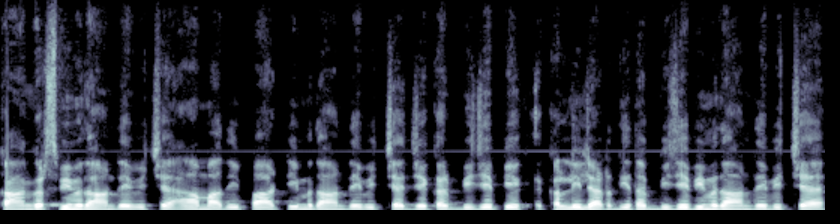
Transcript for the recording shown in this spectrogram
ਕਾਂਗਰਸ ਵੀ ਮੈਦਾਨ ਦੇ ਵਿੱਚ ਹੈ, ਆਮ ਆਦਮੀ ਪਾਰਟੀ ਮੈਦਾਨ ਦੇ ਵਿੱਚ ਹੈ। ਜੇਕਰ ਬੀਜੇਪੀ ਇਕੱਲੀ ਲੜਦੀ ਹੈ ਤਾਂ ਬੀਜੇਪੀ ਮੈਦਾਨ ਦੇ ਵਿੱਚ ਹੈ,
